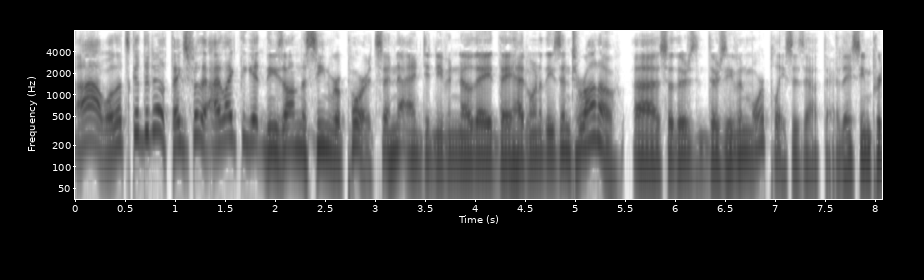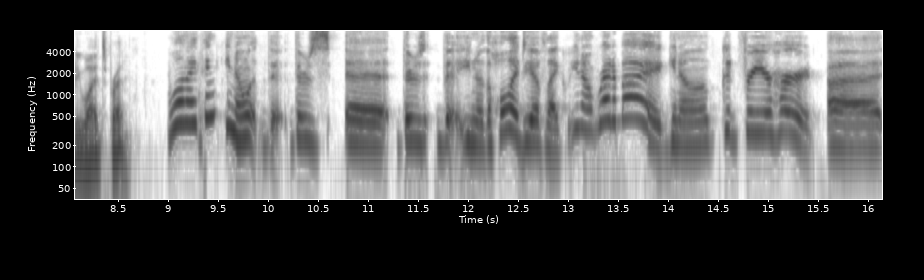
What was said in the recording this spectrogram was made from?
Ah, well, that's good to know. Thanks for that. I like to get these on the scene reports, and I didn't even know they they had one of these in Toronto. Uh, so there's there's even more places out there. They seem pretty widespread. Well, and I think you know the, there's uh, there's the you know the whole idea of like you know ride a bike, you know, good for your heart, uh,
